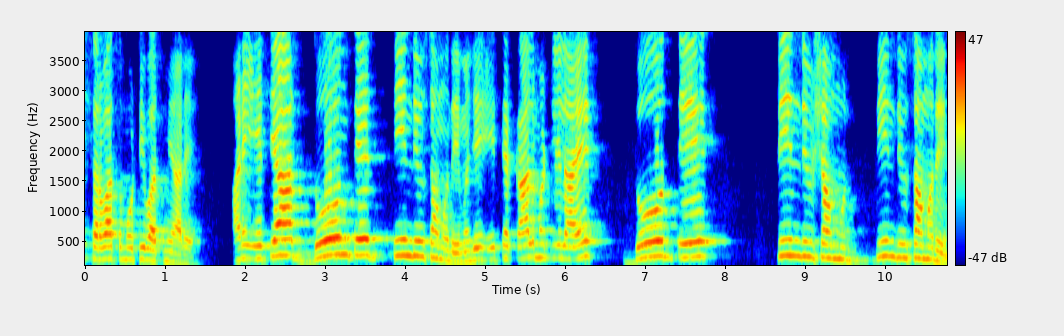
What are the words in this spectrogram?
सर्वात मोठी बातमी आले. आणि येत्या दोन ते तीन दिवसामध्ये म्हणजे येत्या काल म्हटलेलं आहे दोन ते तीन दिवसा तीन दिवसामध्ये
